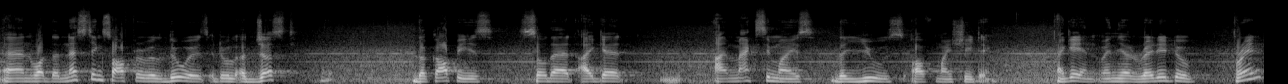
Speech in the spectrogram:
And what the nesting software will do is it will adjust the copies so that I get, I maximize the use of my sheeting. Again, when you're ready to print,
